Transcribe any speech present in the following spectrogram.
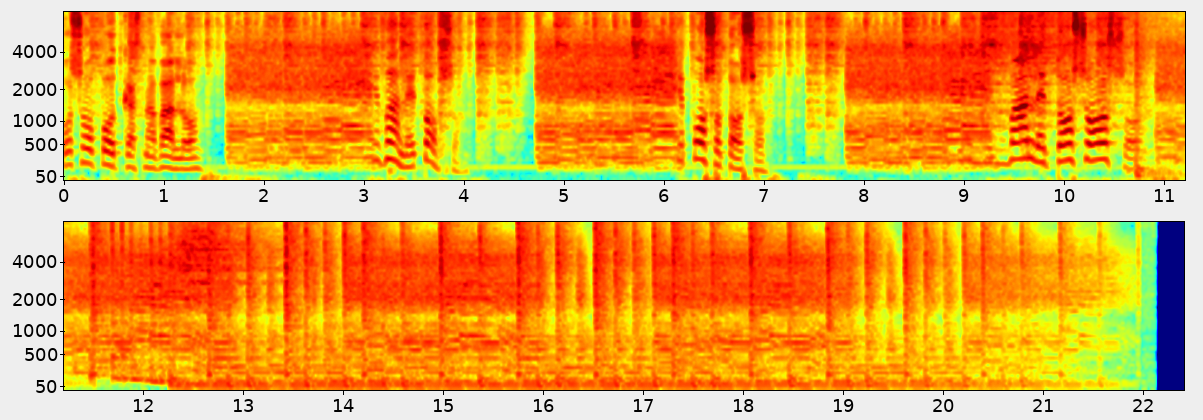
Πόσο podcast να βάλω; Και βάλε τόσο. Και πόσο τόσο. Βάλε τόσο όσο.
